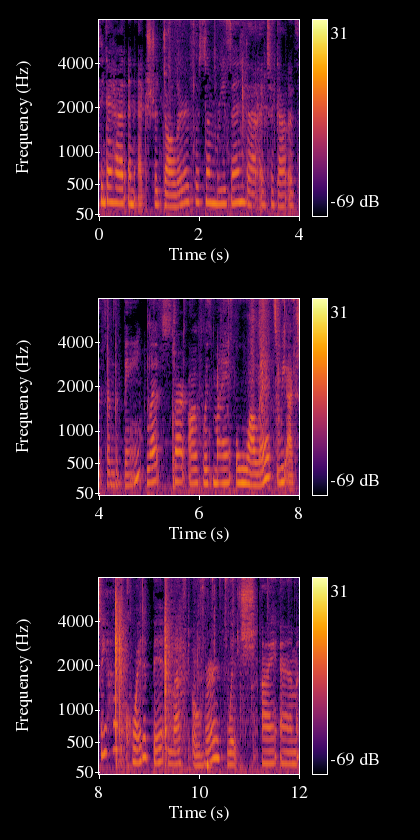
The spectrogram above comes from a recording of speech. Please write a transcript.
think I had an extra dollar for some reason that I took out of the from the bank. Let's start off with my wallet. We actually have quite a bit left over, which I am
